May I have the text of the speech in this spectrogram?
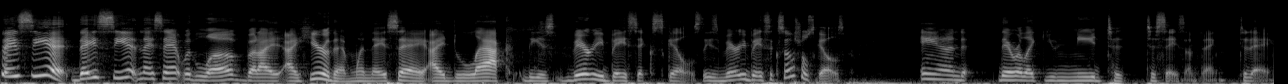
They see it. They see it and they say it with love but I, I hear them when they say i lack these very basic skills these very basic social skills. And they were like you need to to say something today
